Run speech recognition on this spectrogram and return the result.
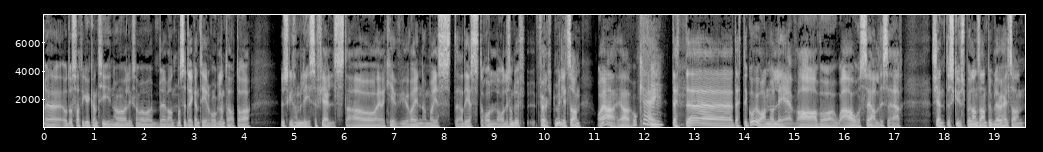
Eh, og da satt jeg i kantina og liksom ble vant med å sitte i kantina på Rogaland Teater. og Husker liksom Lise Fjelstad og Erik Hivju var innom og gjeste, hadde gjesteroller. og liksom Du følte meg litt sånn Å ja, ja, ok. mm. Dette, dette går jo an å leve av, og wow, se alle disse her kjente skuespillerne, sant. Du ble jo helt sånn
